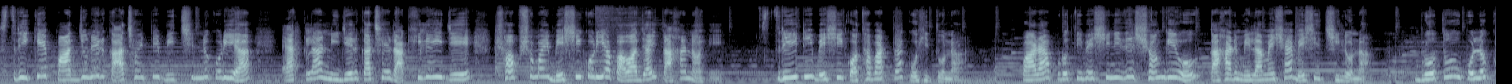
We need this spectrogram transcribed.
স্ত্রীকে পাঁচজনের কাছ হইতে বিচ্ছিন্ন করিয়া একলা নিজের কাছে রাখিলেই যে সব সময় বেশি করিয়া পাওয়া যায় তাহা নহে। স্ত্রীটি বেশি কথাবার্তা কহিত না। পাড়া প্রতিবেশিনীদের সঙ্গেও তাহার মেলামেশা বেশি ছিল না। ব্রত উপলক্ষ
